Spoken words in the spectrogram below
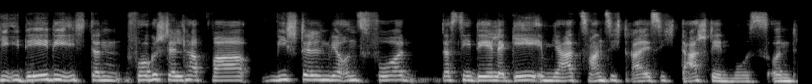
die Idee, die ich dann vorgestellt habe, war, wie stellen wir uns vor, dass die DLRG im Jahr 2030 dastehen muss. Und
